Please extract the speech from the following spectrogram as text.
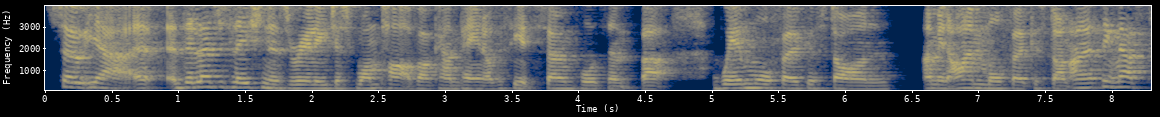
so yeah, uh, the legislation is really just one part of our campaign. Obviously, it's so important, but we're more focused on. I mean, I'm more focused on, and I think that's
